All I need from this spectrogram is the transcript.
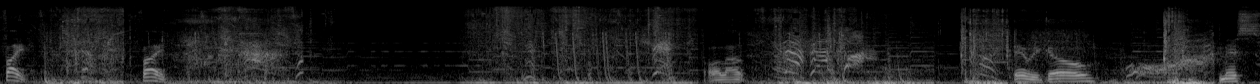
Fight. Fight. All out. There we go. Miss.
